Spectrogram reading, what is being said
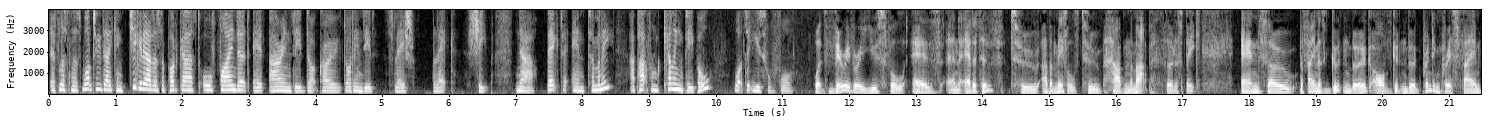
if listeners want to, they can check it out as a podcast or find it at rnz.co.nz slash black sheep. Now, back to antimony. Apart from killing people, what's it useful for? Well, it's very, very useful as an additive to other metals to harden them up, so to speak. And so the famous Gutenberg of Gutenberg printing press fame,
